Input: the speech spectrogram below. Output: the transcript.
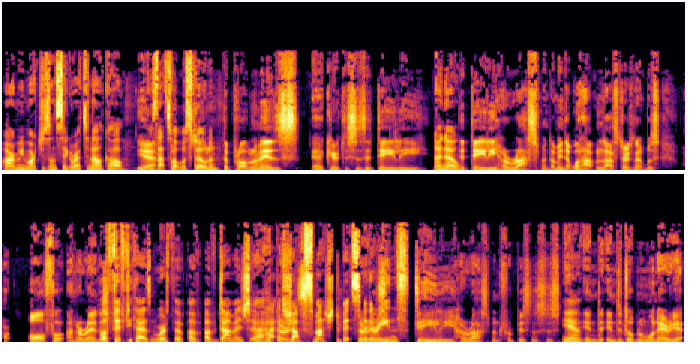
army marches on cigarettes and alcohol. Yeah, because that's what was stolen. The problem is, uh, Kier, this is a daily. I know. The daily harassment. I mean, that what happened last Thursday night was awful and horrendous. Well, fifty thousand worth of, of, of damage. Uh, a shop is- smashed to bits, smithereens. daily harassment for businesses Yeah. in, in the in the Dublin one area,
